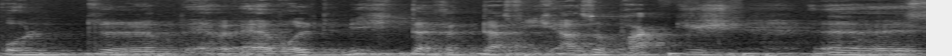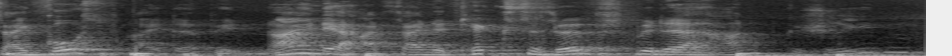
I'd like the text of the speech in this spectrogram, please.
Und äh, er, er, wollte nicht, dass, dass ich also praktisch äh, sein Ghostwriter bin. Nein, er hat seine Texte selbst mit der Hand geschrieben.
